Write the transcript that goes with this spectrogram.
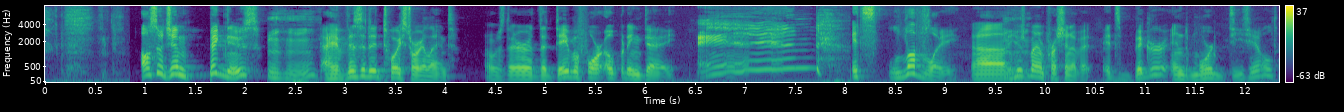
also, Jim, big news. Mm-hmm. I have visited Toy Story Land. I was there the day before opening day. And It's lovely. Uh, Here's my impression of it. It's bigger and more detailed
